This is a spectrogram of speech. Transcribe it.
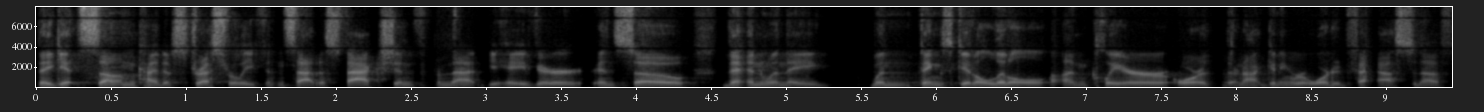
they get some kind of stress relief and satisfaction from that behavior. And so then when they when things get a little unclear or they're not getting rewarded fast enough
